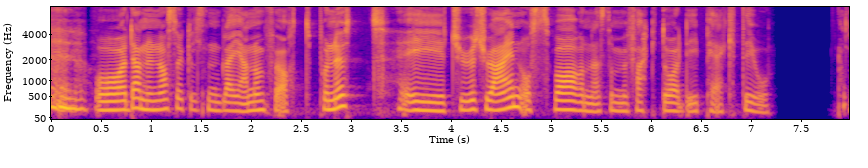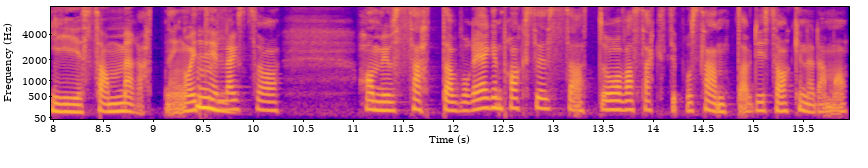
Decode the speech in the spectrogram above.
Mm. Og den undersøkelsen ble gjennomført på nytt i 2021, og svarene som vi fikk da, de pekte jo i samme retning. Og i mm. tillegg så har vi jo sett av vår egen praksis at over 60% av de sakene der man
